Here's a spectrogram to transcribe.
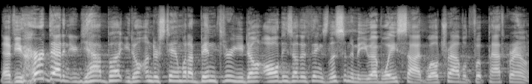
Now, if you heard that and you, yeah, but you don't understand what I've been through, you don't, all these other things, listen to me. You have wayside, well traveled, footpath ground.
